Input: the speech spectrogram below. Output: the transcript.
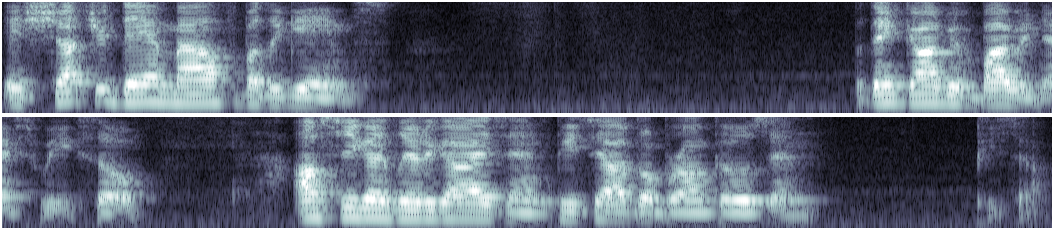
Is shut your damn mouth about the games. But thank God we have a bye week next week. So I'll see you guys later, guys, and peace out. Go Broncos and peace out.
